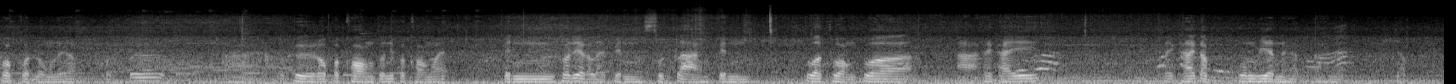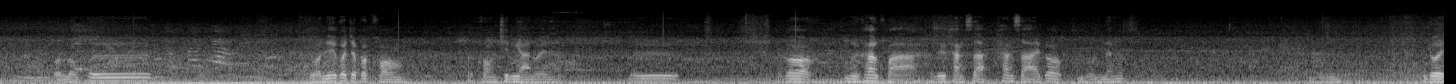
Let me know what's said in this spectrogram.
ก็กดลงเลยครับ กดปื้ออ่าก็คือเราประคองตัวนี้ประคองไว้ เป็นเขาเรียกอะไรเป็นศูนย์กลางเป็นตัวถ่วงตัวอ่าคล้ายๆคล้ายๆกับวงเวียนนะครับอ่าเนี่ยจับกดลงปื้อตัวนี้ก็จะประคองประคองชิ้นงานไว้นะครับปื้อแล้วก็มือข้างขวาหรือข้างซ้ายข้างซ้ายก็หมุนนะครับ โดย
